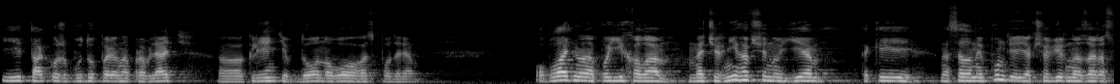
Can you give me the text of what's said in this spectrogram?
і також буду перенаправляти клієнтів до нового господаря. Обладнана поїхала на Чернігівщину. Є такий населений пункт, якщо вірно зараз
